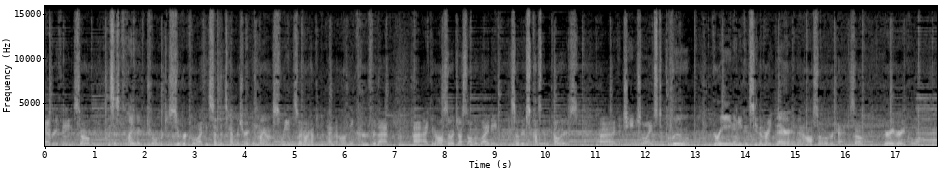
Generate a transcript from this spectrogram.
everything. So this is climate control, which is super cool. I can set the temperature in my own suite, so I don't have to depend on the crew for that. Uh, I can also adjust all the lighting. So there's custom colors. Uh, I can change the lights to blue, green, and you can see them right there, and then also overhead. So very, very cool.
